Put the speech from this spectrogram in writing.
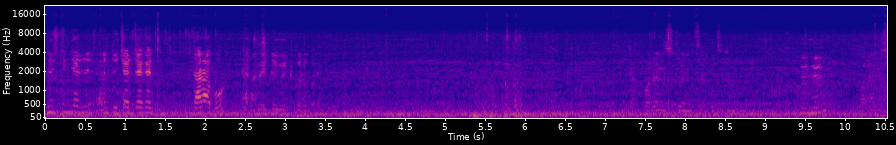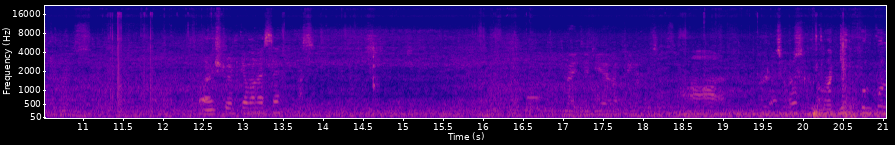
দুই তিন জায়গায় দু চার জায়গায় দাঁড়াবো এক মিনিট দুই মিনিট করে করে। হুম হুম। স্টুডেন্ট কেমন আছে? ওরা কি কোন কোন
